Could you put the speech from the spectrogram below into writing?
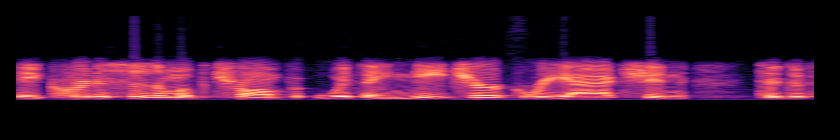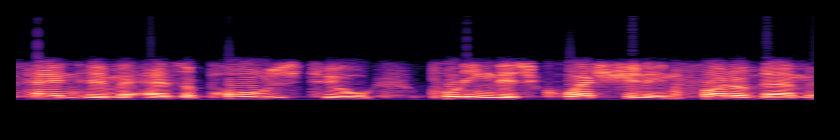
a criticism of Trump with a knee jerk reaction to defend him as opposed to putting this question in front of them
